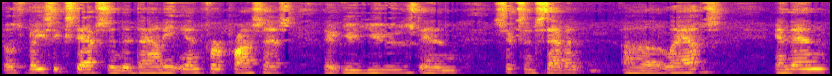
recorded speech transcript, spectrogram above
those basic steps in the Downey infer process that you used in six and seven uh, labs. And then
